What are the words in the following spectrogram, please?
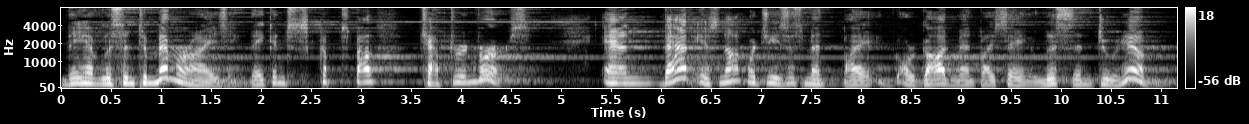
They have listened to memorizing. They can spout chapter and verse. And that is not what Jesus meant by, or God meant by saying, listen to him.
